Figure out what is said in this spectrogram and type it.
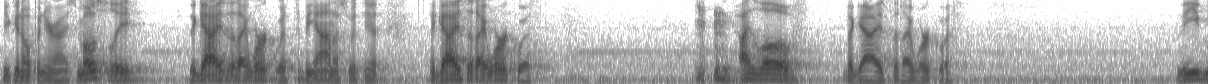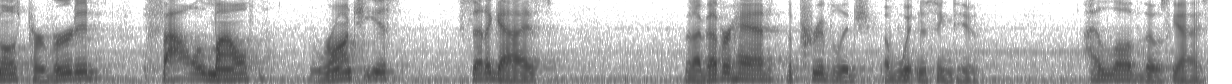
you can open your eyes. Mostly, the guys that I work with, to be honest with you. The guys that I work with. I love the guys that I work with the most perverted, foul mouthed, raunchiest set of guys that I've ever had the privilege of witnessing to. I love those guys.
